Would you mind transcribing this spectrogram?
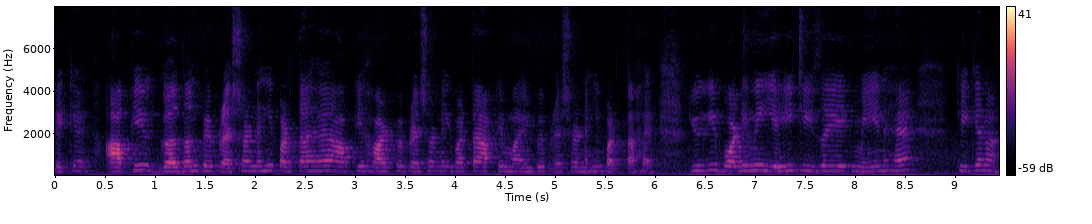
ठीक है? आपकी गर्दन पे प्रेशर नहीं पड़ता है, आपके हार्ट पे प्रेशर नहीं पड़ता है, आपके माइंड पे प्रेशर नहीं पड़ता है, क्योंकि बॉडी में यही चीज़ें एक मेन है, ठीक है ना?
